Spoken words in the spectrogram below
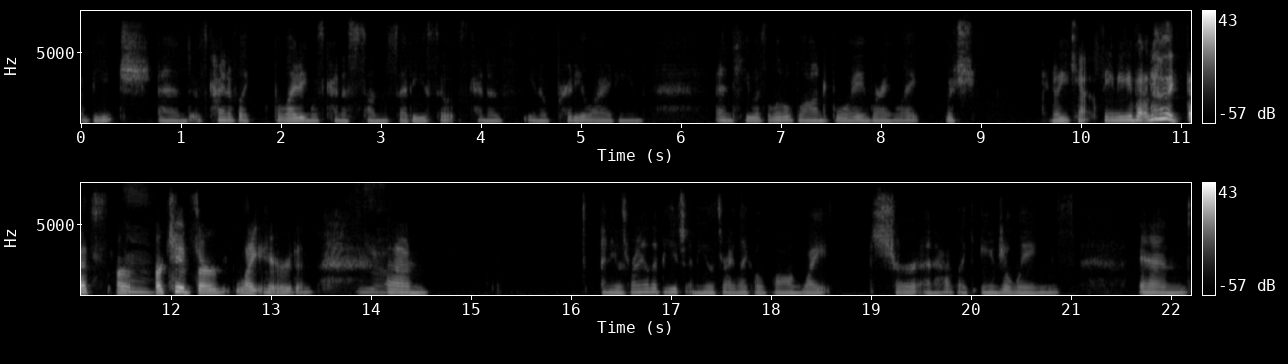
a beach. And it was kind of like the lighting was kind of sunsetty. So it was kind of, you know, pretty lighting. And he was a little blonde boy wearing like, which I know you can't see me, but like that's our, mm. our kids are light haired. And, yeah. um, and he was running on the beach and he was wearing like a long white shirt and had like angel wings. And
